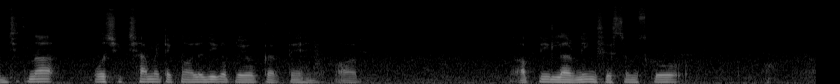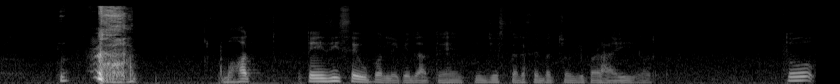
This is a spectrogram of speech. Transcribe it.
जितना वो शिक्षा में टेक्नोलॉजी का प्रयोग करते हैं और अपनी लर्निंग सिस्टम्स को बहुत तेज़ी से ऊपर लेके जाते हैं कि जिस तरह से बच्चों की पढ़ाई और तो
